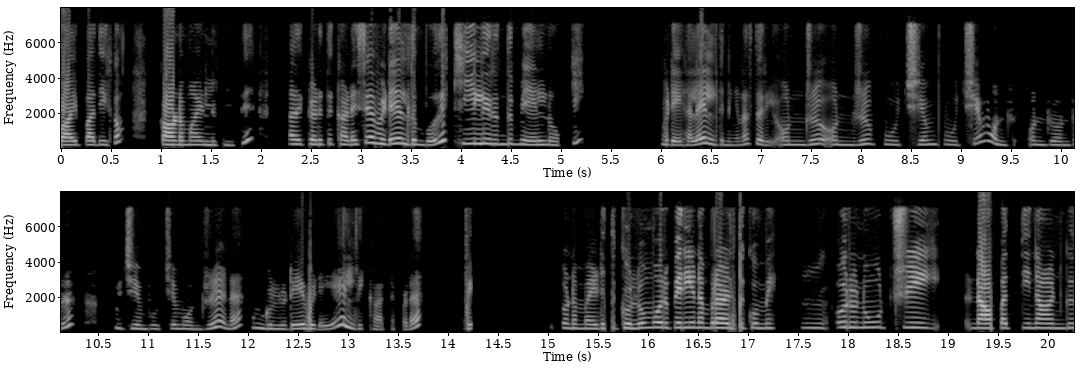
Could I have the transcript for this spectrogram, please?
வாய்ப்பு அதிகம். கவனமா எழுதிட்டு அதுக்கடுத்து கடைசியா விடை எழுதும் போது கீழிருந்து மேல் நோக்கி விடைகளை எழுதுனீங்கன்னா சரி. ஒன்று ஒன்று பூஜ்ஜியம் பூஜ்ஜியம் ஒன்று. ஒன்று ஒன்று பூஜ்ஜியம் பூஜ்ஜியம் ஒன்று என உங்களுடைய விடையை எழுதி காட்டப்பட இப்போ நம்ம எடுத்துக்கொள்ளும் ஒரு பெரிய நம்பரா எடுத்துக்கோமே. ஒரு நூற்றி நாற்பத்தி நான்கு.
